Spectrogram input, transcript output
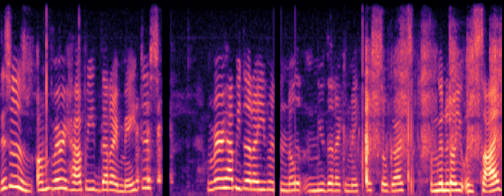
this is I'm very happy that I made this I'm very happy that I even know, knew that I can make this. So guys, I'm going to show you inside.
